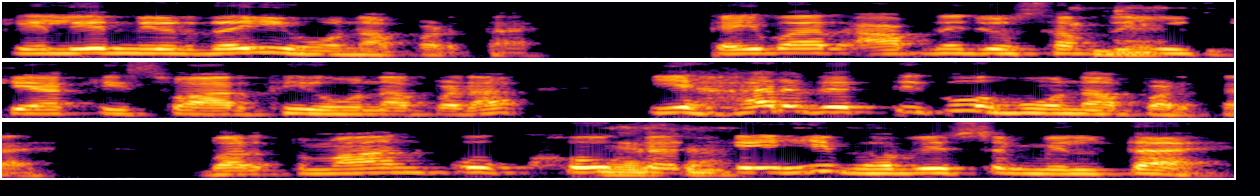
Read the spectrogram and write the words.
के लिए निर्दयी होना पड़ता है। कई बार आपने जो शब्द यूज़ किया कि स्वार्थी होना पड़ा ये हर व्यक्ति को होना पड़ता है। वर्तमान को खो करके ही भविष्य मिलता है।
